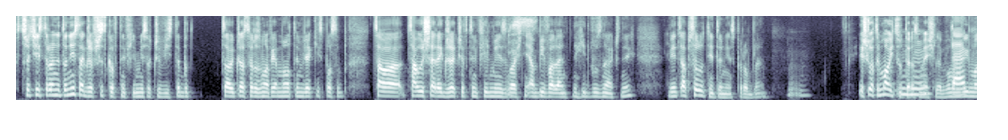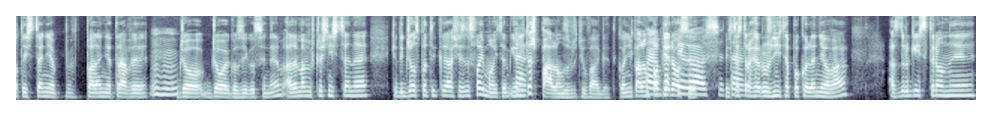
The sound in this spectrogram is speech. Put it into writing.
Z trzeciej strony to nie jest tak, że wszystko w tym filmie jest oczywiste, bo cały czas rozmawiamy o tym, w jaki sposób cała, cały szereg rzeczy w tym filmie jest właśnie Jest- ambiwalentnych i dwuznacznych, więc absolutnie to nie jest problem. Mhm. Jeszcze o tym ojcu teraz Mhm, myślę, bo tak. mówimy o tej scenie palenia trawy Mhm. Joe, Joe'ego z jego synem, ale mamy wcześniej scenę, kiedy Joe spotyka się ze swoim ojcem i oni Tak. też palą, zwróć uwagę, tylko oni palą, Palą papierosy, papierosy, więc to tak. jest trochę różnica pokoleniowa, a z drugiej strony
